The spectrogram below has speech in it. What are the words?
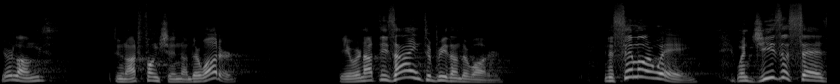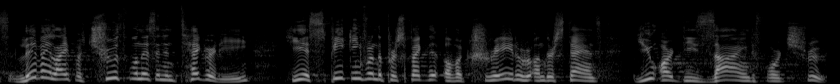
Your lungs do not function underwater, they were not designed to breathe underwater. In a similar way, when Jesus says, live a life of truthfulness and integrity, he is speaking from the perspective of a creator who understands you are designed for truth.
